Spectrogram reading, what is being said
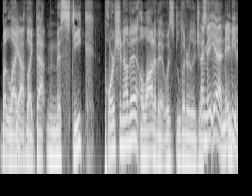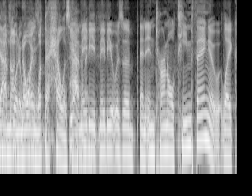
but like Yeah. like that mystique portion of it, a lot of it was literally just. I mean, yeah, and maybe them that's not what it knowing was. what the hell is yeah happening. maybe maybe it was a an internal team thing it, like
